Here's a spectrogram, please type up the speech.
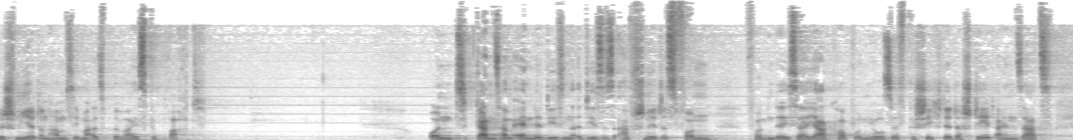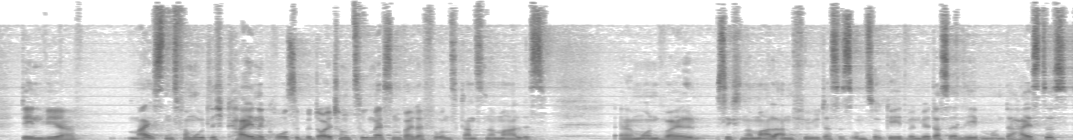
beschmiert und haben es ihm als Beweis gebracht. Und ganz am Ende diesen, dieses Abschnittes von, von dieser Jakob- und Josef-Geschichte, da steht ein Satz, den wir meistens vermutlich keine große Bedeutung zumessen, weil er für uns ganz normal ist ähm, und weil es sich normal anfühlt, dass es uns so geht, wenn wir das erleben. Und da heißt es,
